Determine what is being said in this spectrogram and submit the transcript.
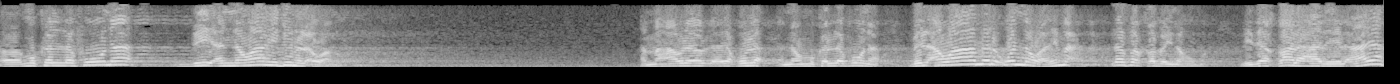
آه، مكلفون بالنواهي دون الأوامر. أما هؤلاء يقول لا أنهم مكلفون بالأوامر والنواهي معا لا فرق بينهما. لذا قال هذه الآية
